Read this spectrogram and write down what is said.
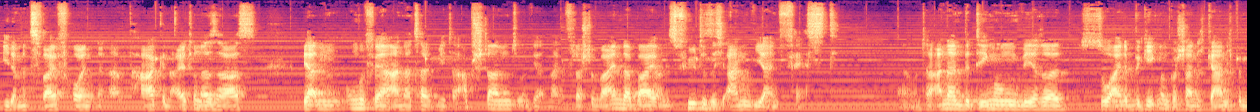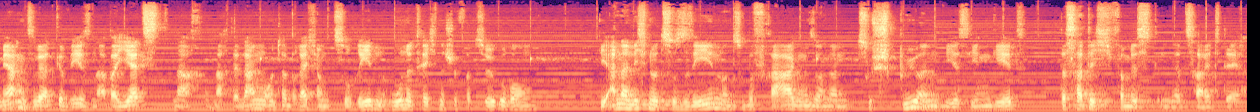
wieder mit zwei Freunden in einem Park in Altona saß. Wir hatten ungefähr anderthalb Meter Abstand und wir hatten eine Flasche Wein dabei und es fühlte sich an wie ein Fest. Unter anderen Bedingungen wäre so eine Begegnung wahrscheinlich gar nicht bemerkenswert gewesen. Aber jetzt, nach, nach der langen Unterbrechung, zu reden ohne technische Verzögerung, die anderen nicht nur zu sehen und zu befragen, sondern zu spüren, wie es ihnen geht, das hatte ich vermisst in der Zeit der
